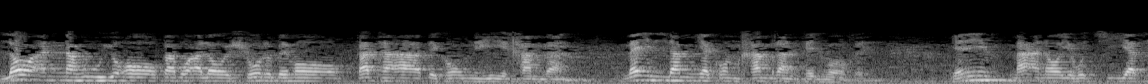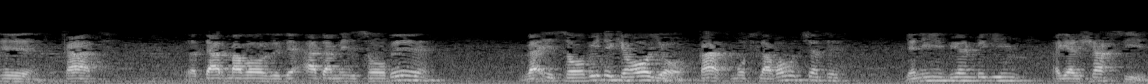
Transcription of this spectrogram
لا انه یعاقب علی شرب ما قطع بکونه خمرا و این لم یکن خمرا فی الواقع. یعنی معنای حجیت قطع در موارد عدم اصابه و اصابه اینه که آیا قطع مطلقا حجته؟ یعنی بیایم بگیم اگر شخصی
